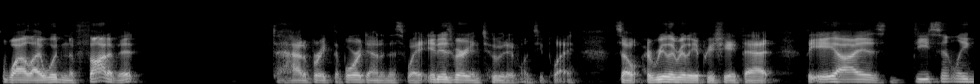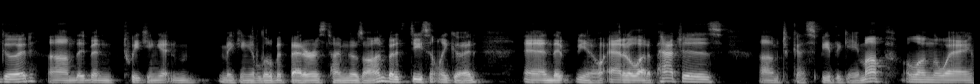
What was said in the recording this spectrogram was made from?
while I wouldn't have thought of it to how to break the board down in this way, it is very intuitive once you play. So I really, really appreciate that. The AI is decently good. Um, they've been tweaking it and making it a little bit better as time goes on, but it's decently good. And they, you know, added a lot of patches um, to kind of speed the game up along the way.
